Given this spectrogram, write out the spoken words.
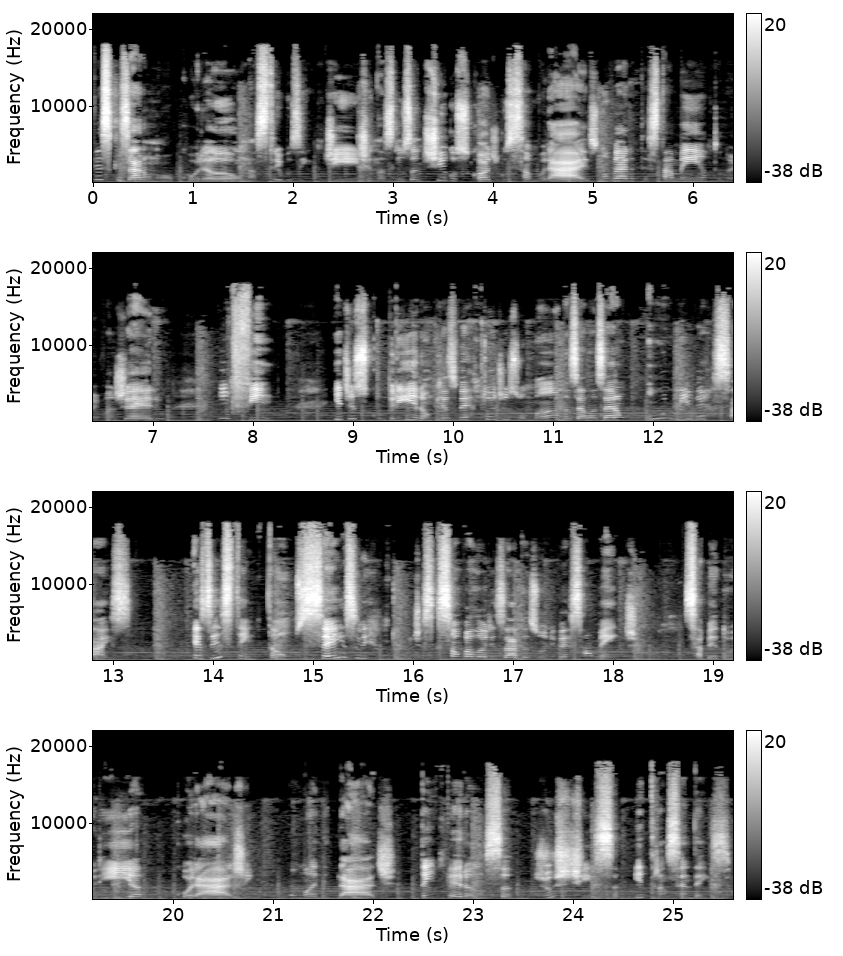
Pesquisaram no Alcorão, nas tribos indígenas, nos antigos códigos samurais, no Velho Testamento, no Evangelho, enfim, e descobriram que as virtudes humanas elas eram universais. Existem então seis virtudes que são valorizadas universalmente: sabedoria, coragem, humanidade, temperança, justiça e transcendência.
